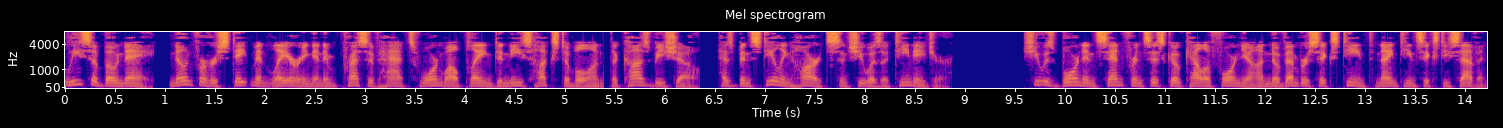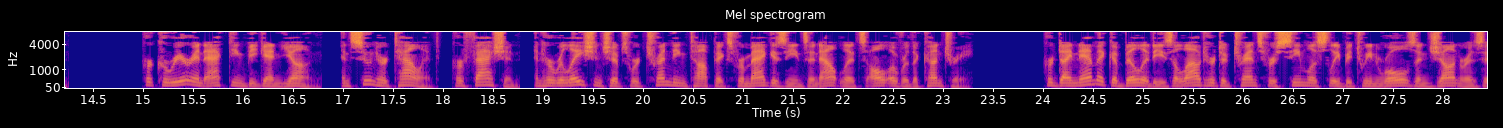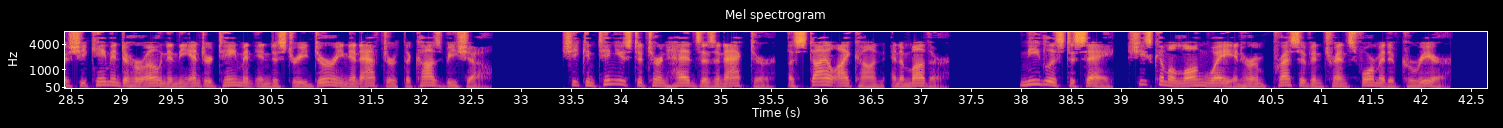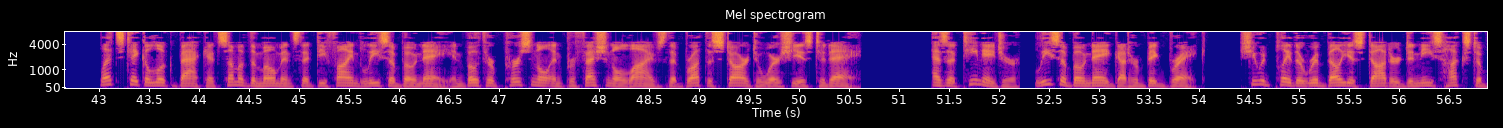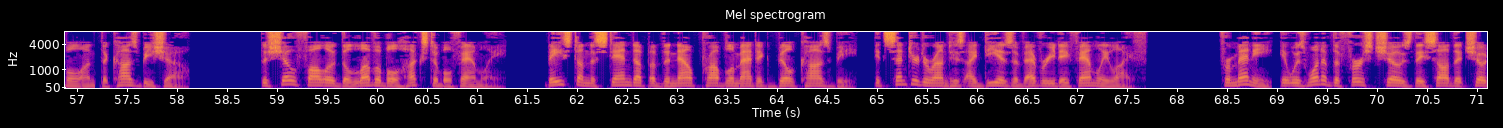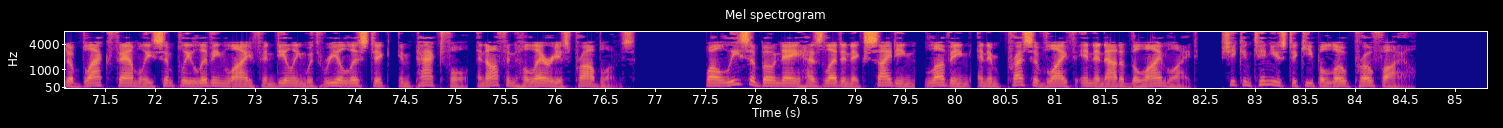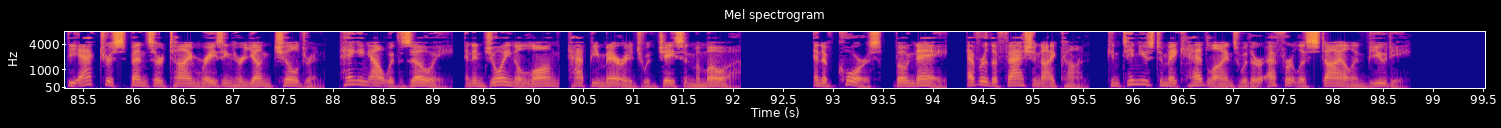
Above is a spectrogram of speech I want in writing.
Lisa Bonet, known for her statement layering and impressive hats worn while playing Denise Huxtable on The Cosby Show, has been stealing hearts since she was a teenager. She was born in San Francisco, California on November 16, 1967. Her career in acting began young, and soon her talent, her fashion, and her relationships were trending topics for magazines and outlets all over the country. Her dynamic abilities allowed her to transfer seamlessly between roles and genres as she came into her own in the entertainment industry during and after The Cosby Show. She continues to turn heads as an actor, a style icon, and a mother. Needless to say, she's come a long way in her impressive and transformative career. Let's take a look back at some of the moments that defined Lisa Bonet in both her personal and professional lives that brought the star to where she is today. As a teenager, Lisa Bonet got her big break. She would play the rebellious daughter Denise Huxtable on The Cosby Show. The show followed the lovable Huxtable family. Based on the stand-up of the now problematic Bill Cosby, it centered around his ideas of everyday family life. For many, it was one of the first shows they saw that showed a black family simply living life and dealing with realistic, impactful, and often hilarious problems. While Lisa Bonet has led an exciting, loving, and impressive life in and out of the limelight, she continues to keep a low profile. The actress spends her time raising her young children, hanging out with Zoe, and enjoying a long, happy marriage with Jason Momoa. And of course, Bonet, ever the fashion icon, continues to make headlines with her effortless style and beauty.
